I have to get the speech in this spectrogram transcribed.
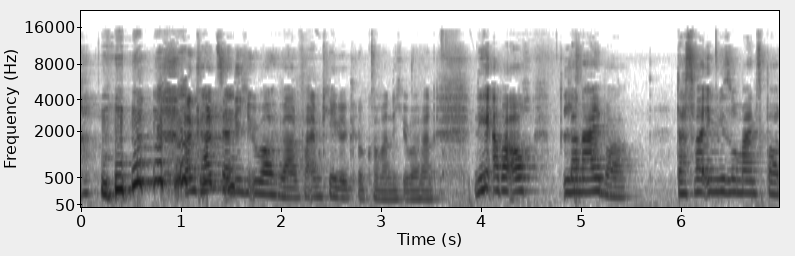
man kann es ja nicht überhören. Vor allem Kegelclub kann man nicht überhören. Nee, aber auch Lanai-Bar. Das war irgendwie so mein Spot.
